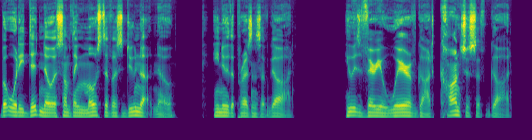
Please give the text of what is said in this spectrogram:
But what he did know is something most of us do not know. He knew the presence of God. He was very aware of God, conscious of God.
